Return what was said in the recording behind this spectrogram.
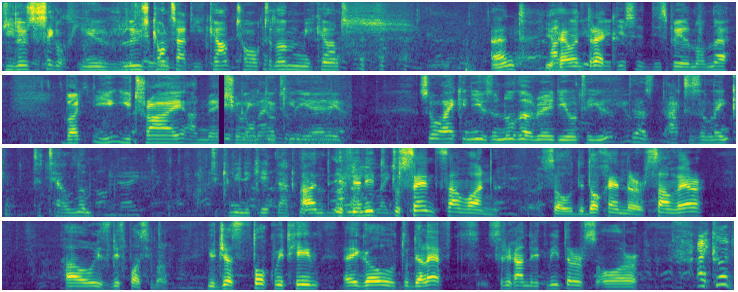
you lose the signal. You lose contact. You can't talk to them. You can't. And you And haven't they- track. They dis- disappear them on there. But you, you try and make sure you do keep the area. So I can use another radio to use, that acts as a link to tell them to communicate that. with And if you need link. to send someone, so the dog handler, somewhere, how is this possible? You just talk with him, I go to the left 300 meters or I could,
